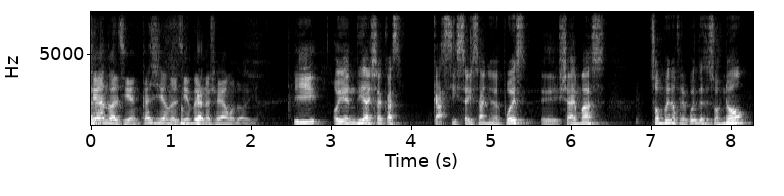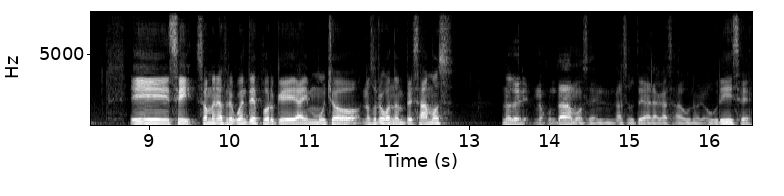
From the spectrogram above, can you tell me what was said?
llegando al 100, casi llegando al 100, pero no llegamos todavía. Y hoy en día, ya casi, casi seis años después, eh, ya es más. Son menos frecuentes esos no. Eh, sí, son menos frecuentes porque hay mucho. Nosotros cuando empezamos, no nos juntábamos en la azotea de la casa de uno de los gurises.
